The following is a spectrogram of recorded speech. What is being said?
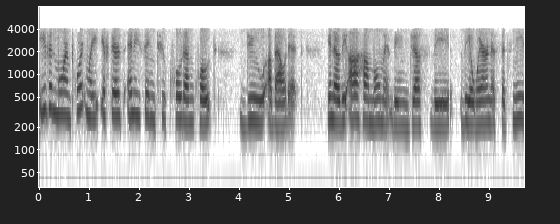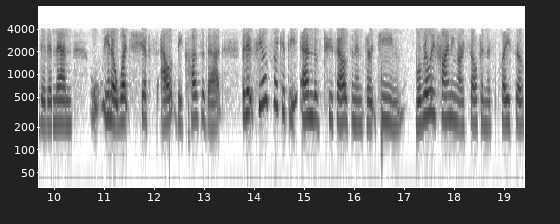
even more importantly if there's anything to quote unquote do about it. You know the aha moment being just the the awareness that's needed and then you know what shifts out because of that but it feels like at the end of 2013 we're really finding ourselves in this place of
